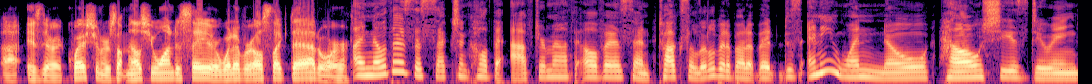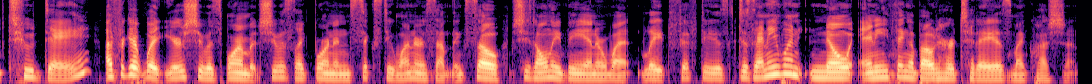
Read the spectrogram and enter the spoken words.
Uh, is there a question or something else you wanted to say or whatever else like that or I know there's this section called the aftermath Elvis and talks a little bit about it, but does anyone know how she is doing today? I forget what year she was born, but she was like born in 61 or something. So she'd only be in her what, late late 50s. Does anyone know anything about her today? Is my question.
